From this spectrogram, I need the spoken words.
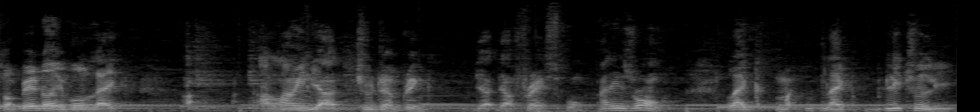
some parents don't even like allowing their children bring their, their friends home. And it's wrong. Like like literally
